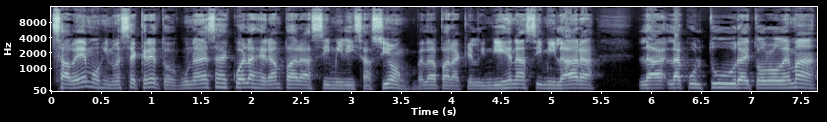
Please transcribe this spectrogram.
sabemos, y no es secreto, algunas de esas escuelas eran para civilización, ¿verdad? Para que el indígena asimilara la, cultura y todo lo demás.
